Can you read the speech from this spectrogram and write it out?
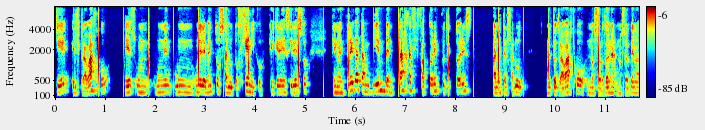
que el trabajo es un, un, un, elemento salutogénico. ¿Qué quiere decir eso? Que nos entrega también ventajas y factores protectores a nuestra salud. Nuestro trabajo nos ordena, nos ordena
